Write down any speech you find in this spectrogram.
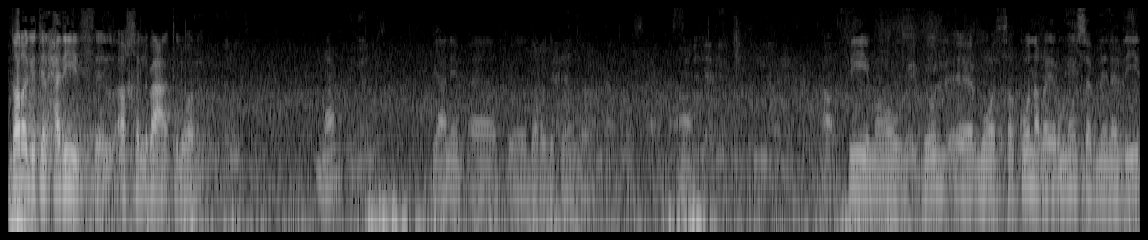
درجة الحديث الأخ اللي بعت الورقة نعم؟ يعني يبقى في درجة ال آه. آه في ما هو بيقول موثقون غير موسى بن نذير.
